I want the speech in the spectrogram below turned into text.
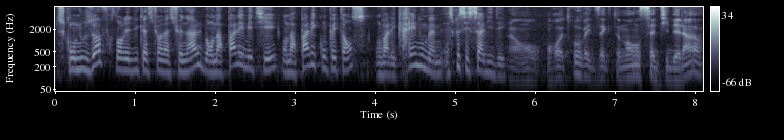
ce qu'on nous offre dans l'éducation nationale, ben, on n'a pas les métiers, on n'a pas les compétences, on va les créer nous-mêmes. Est-ce que c'est ça l'idée? On, on retrouve exactement cette idée-là.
